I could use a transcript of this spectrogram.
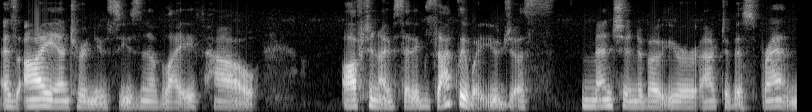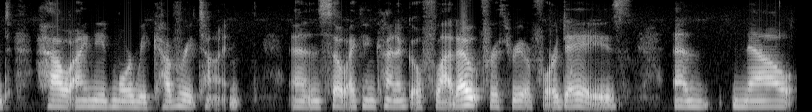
as I enter a new season of life, how often I've said exactly what you just mentioned about your activist friend, how I need more recovery time. And so I can kind of go flat out for three or four days. And now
